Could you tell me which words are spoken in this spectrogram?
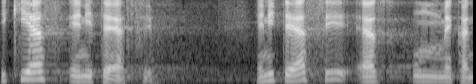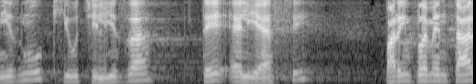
E que é NTS? NTS é um mecanismo que utiliza TLS para implementar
